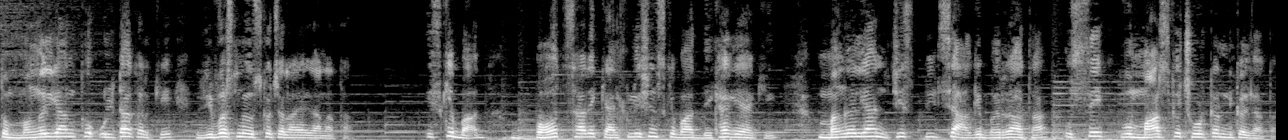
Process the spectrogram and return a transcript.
तो मंगलयान को उल्टा करके रिवर्स में उसको चलाया जाना था। इसके बाद बहुत सारे कैलकुलेशंस के बाद देखा गया कि मंगलयान जिस स्पीड से आगे बढ़ रहा था, उससे वो मार्स को छोड़कर निकल जाता।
